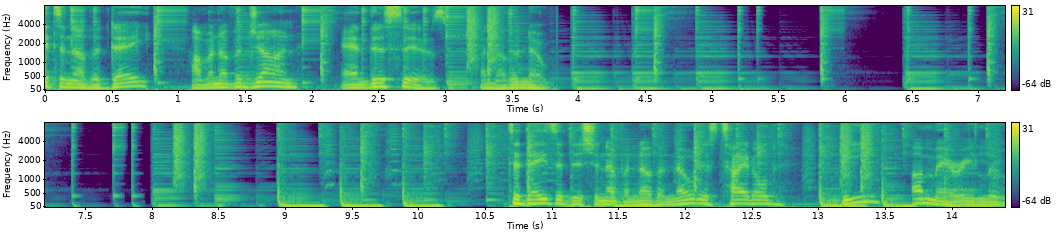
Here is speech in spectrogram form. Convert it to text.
It's another day. I'm another John, and this is another note. Today's edition of Another Note is titled Be a Mary Lou.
